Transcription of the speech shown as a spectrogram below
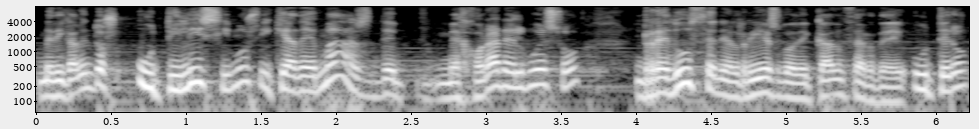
medicamentos utilísimos y que además de mejorar el hueso, reducen el riesgo de cáncer de útero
